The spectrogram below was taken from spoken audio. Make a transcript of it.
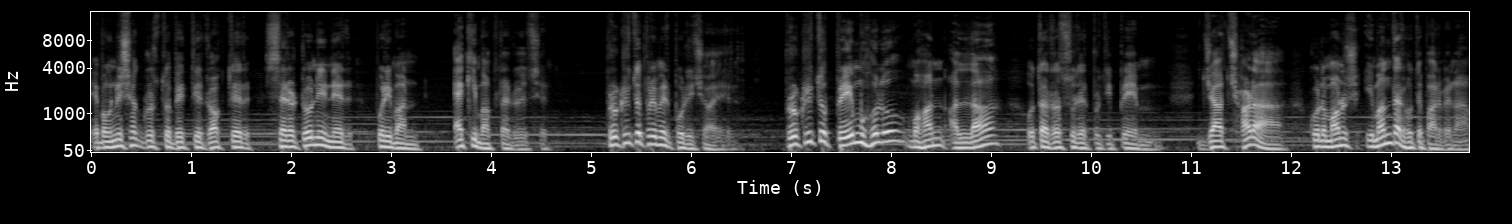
এবং নেশাগ্রস্ত ব্যক্তির রক্তের সেরোটোনিনের পরিমাণ একই মাত্রায় রয়েছে। প্রকৃত প্রেমের পরিচয়। প্রকৃত প্রেম হল মহান আল্লাহ ও তার রসুলের প্রতি প্রেম, যা ছাড়া কোনো মানুষ ইমানদার হতে পারবে না।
